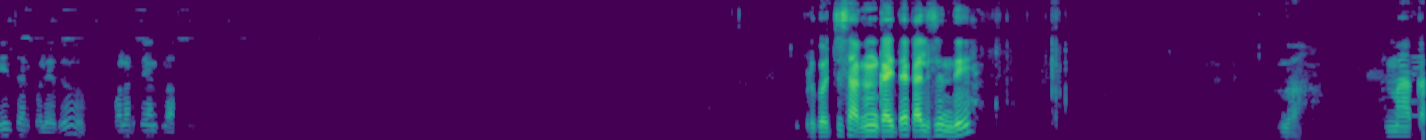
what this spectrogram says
నీళ్ళు సరిపోలేదు. పొలటి తేనుకులు వస్తుంది ఇప్పటికి వచ్చి సగంకి అయితే కలిసింది మా అక్క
